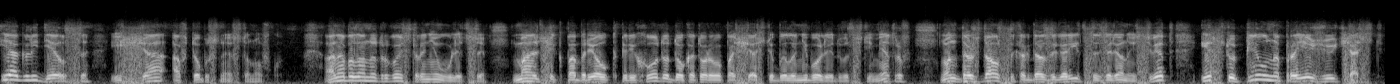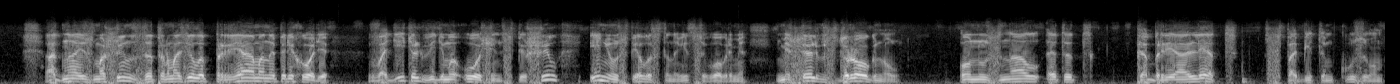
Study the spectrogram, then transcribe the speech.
и огляделся, ища автобусную остановку. Она была на другой стороне улицы. Мальчик побрел к переходу, до которого, по счастью, было не более 20 метров. Он дождался, когда загорится зеленый свет, и ступил на проезжую часть. Одна из машин затормозила прямо на переходе. Водитель, видимо, очень спешил и не успел остановиться вовремя. Мишель вздрогнул. Он узнал этот кабриолет с побитым кузовом,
